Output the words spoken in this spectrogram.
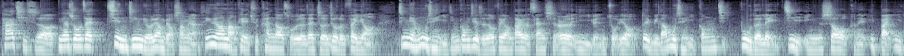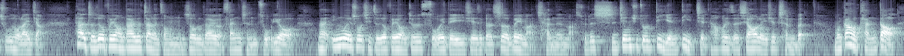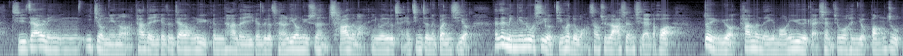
它其实哦，应该说在现金流量表上面啊，现金流量表可以去看到所谓的在折旧的费用。今年目前已经公计折旧费用大约有三十二亿元左右，对比到目前以公计部的累计营收可能有一百亿出头来讲，它的折旧费用大约就占了总营收的大约有三成左右。那因为说其折旧费用就是所谓的一些这个设备嘛、产能嘛，随着时间去做递延递减，它会这消耗了一些成本。我们刚好谈到。其实，在二零一九年哦，它的一个这个稼动率跟它的一个这个产业利用率是很差的嘛，因为这个产业竞争的关系哦。那在明年如果是有机会的往上去拉升起来的话，对于哦他们的一个毛利率的改善就会很有帮助。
